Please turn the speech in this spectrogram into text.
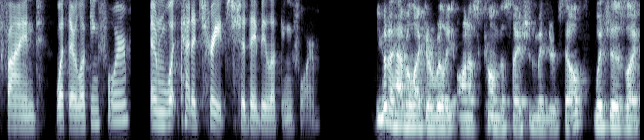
find what they're looking for? And what kind of traits should they be looking for? You got to have a, like a really honest conversation with yourself, which is like,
